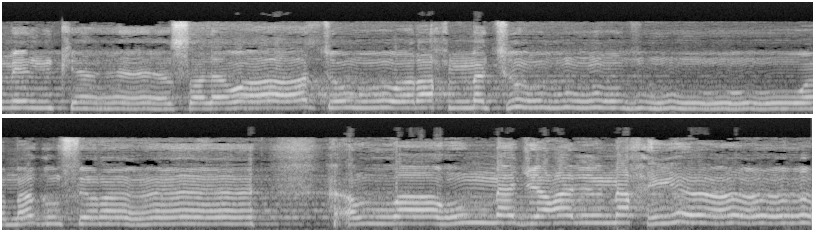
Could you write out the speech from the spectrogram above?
منك صلوات ورحمة ومغفرة اللهم اجعل محياي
